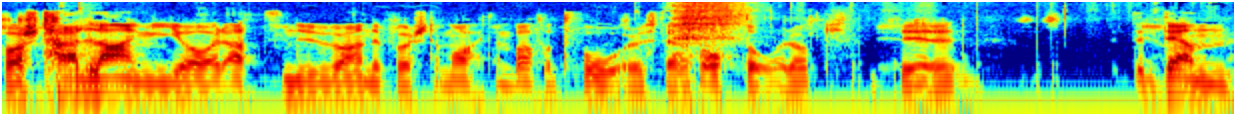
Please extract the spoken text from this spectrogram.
vars talang gör att nuvarande första makten bara får två år istället för åtta år. Och det, det, den,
